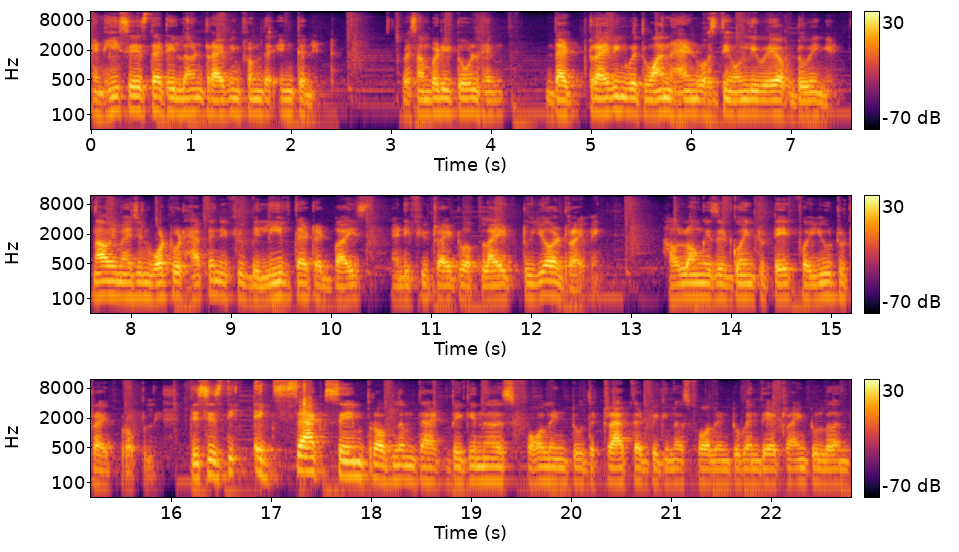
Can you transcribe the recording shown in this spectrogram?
and he says that he learned driving from the internet where somebody told him that driving with one hand was the only way of doing it. Now imagine what would happen if you believe that advice and if you try to apply it to your driving. How long is it going to take for you to drive properly? This is the exact same problem that beginners fall into, the trap that beginners fall into when they are trying to learn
